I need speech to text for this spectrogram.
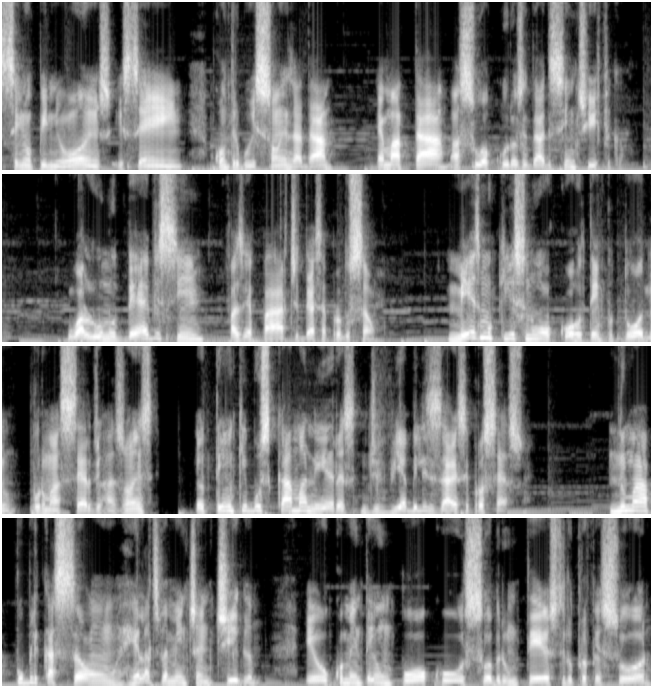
sem opiniões e sem contribuições a dar, é matar a sua curiosidade científica. O aluno deve sim fazer parte dessa produção. Mesmo que isso não ocorra o tempo todo, por uma série de razões, eu tenho que buscar maneiras de viabilizar esse processo. Numa publicação relativamente antiga, eu comentei um pouco sobre um texto do professor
